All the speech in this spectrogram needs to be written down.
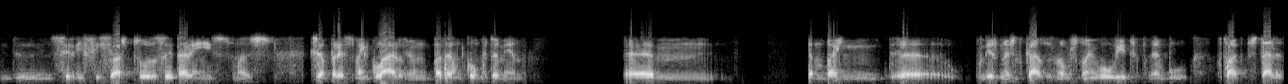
de ser difícil as pessoas aceitarem isso, mas que já parece bem claro de um padrão de comportamento. Um, também uh, mesmo neste caso os nomes estão envolvidos, por exemplo, o facto de estar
